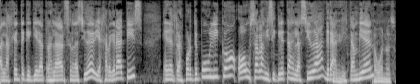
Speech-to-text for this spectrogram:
a la gente que quiera trasladarse en la ciudad de viajar gratis en el transporte público o usar las bicicletas de la ciudad gratis Sí, también. Está bueno eso.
